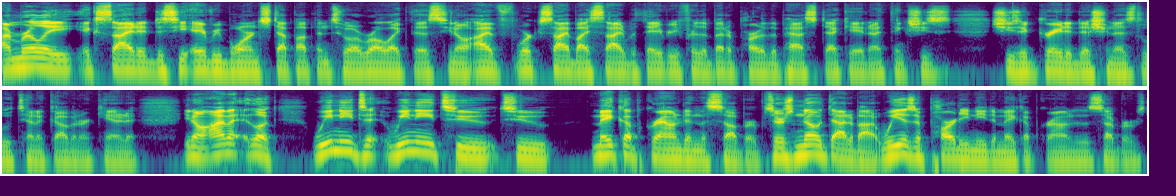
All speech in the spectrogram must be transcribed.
I'm really excited to see Avery Bourne step up into a role like this. You know, I've worked side by side with Avery for the better part of the past decade, and I think she's she's a great addition as the lieutenant governor candidate. You know, I'm look we need to we need to to make up ground in the suburbs. There's no doubt about it. We as a party need to make up ground in the suburbs.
